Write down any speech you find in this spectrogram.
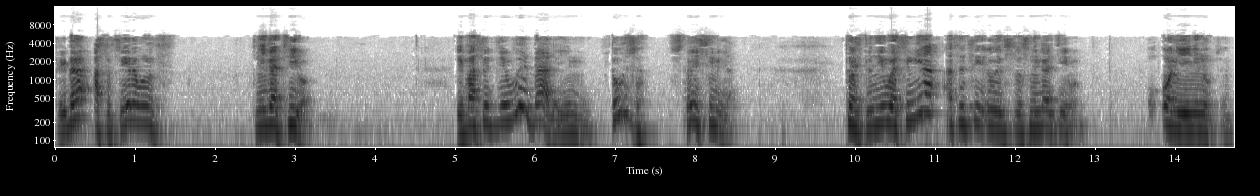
всегда ассоциировалось с негативом. И по сути вы дали ему то же, что и семья. То есть для него семья ассоциируется с негативом, он ей не нужен.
